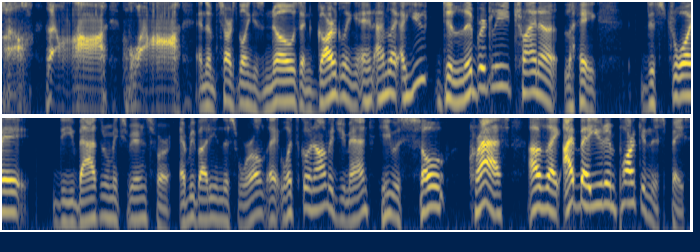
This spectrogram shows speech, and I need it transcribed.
ah, ah, ah, and then starts blowing his nose and gargling. And I'm like, are you deliberately trying to like destroy the bathroom experience for everybody in this world. Like, what's going on with you, man? He was so crass. I was like, I bet you didn't park in this space.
